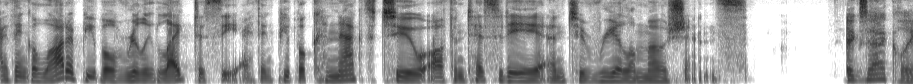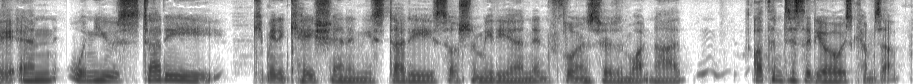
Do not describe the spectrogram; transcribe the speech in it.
I think a lot of people really like to see. I think people connect to authenticity and to real emotions. Exactly. And when you study communication and you study social media and influencers and whatnot, authenticity always comes up.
